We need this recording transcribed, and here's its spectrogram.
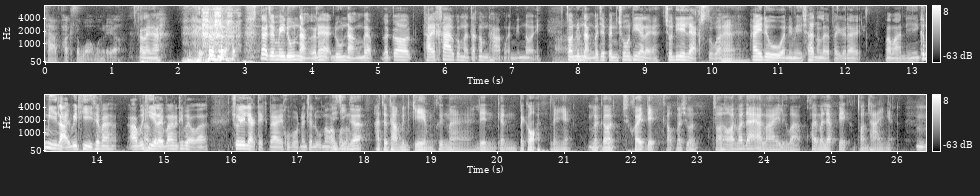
ค่าบพักสมองบ้างเลยเหรออะไรนะ ก็อาจจะมีดูหนังก็ได้ดูหนังแบบ แล้วก็ท้ายข้าวก็มาตั้งคำถามกันนิดหน่อย ตอนดูหนังก็จะเป็นช่วงที่อะไรอะช่วงที่รีแลกซ์หรือว่าอ่าให้ดูแอนิเมชันอะไรไปก็ได้ ประมาณนี้ก็มีหลายวิธีใช่ไหมเอาวิธีอะไรบ้างนะที่แบบว่าช่วยรีแลกซ์เด็กได้คุณพลน่าจะรู้มากกว่าจพวริงกๆเราก็อาจจะทำเป็นเกมขึ้นมาเล่นกันไปก่อนอะไรเงี้ยอืมแล้วก็ค่อยเด็กกลับมาชวนสะท้อนว่าได้อะไรหรือว่าค่อยมาแลกเปลี่ยนกันตอนท้ายเงี้ยอืม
